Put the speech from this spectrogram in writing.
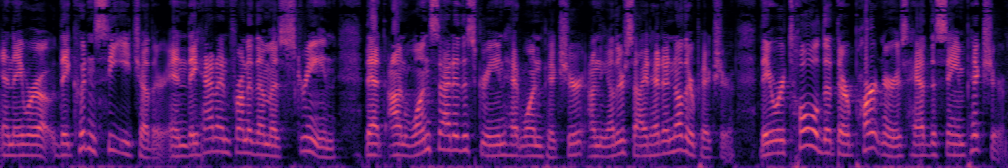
and they were, they couldn't see each other and they had in front of them a screen that on one side of the screen had one picture, on the other side had another picture. They were told that their partners had the same picture.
